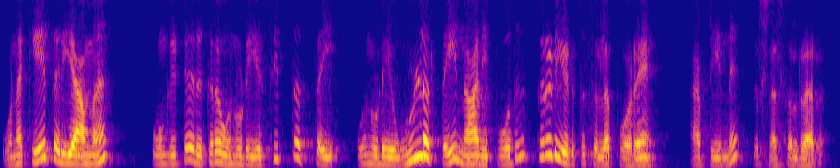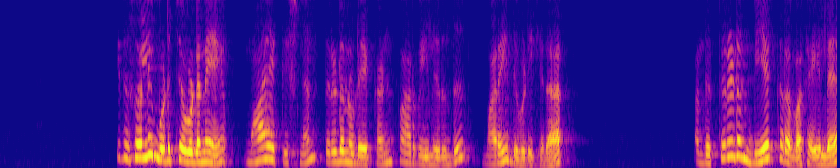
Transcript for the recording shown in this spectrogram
உனக்கே தெரியாமல் உங்ககிட்ட இருக்கிற உன்னுடைய சித்தத்தை உன்னுடைய உள்ளத்தை நான் இப்போது திருடி எடுத்து சொல்ல போகிறேன் அப்படின்னு கிருஷ்ணர் சொல்கிறார் இது சொல்லி முடித்த உடனே மாயகிருஷ்ணன் திருடனுடைய கண் பார்வையிலிருந்து மறைந்து விடுகிறார். அந்த திருடன் வியக்கிற வகையில்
